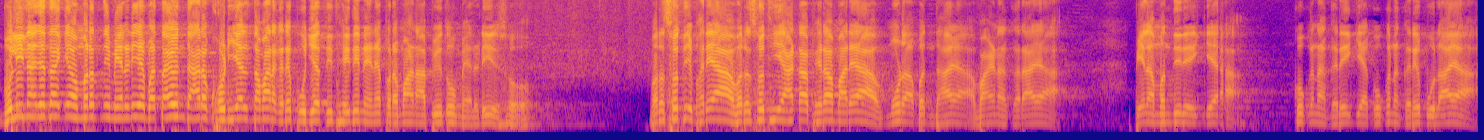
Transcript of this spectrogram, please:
ભૂલી ના જતા કે અમૃતની મેલડીએ બતાવ્યું ને, તારો ખોડિયાલ તમારા ઘરે પૂજાતી થઈ હતી ને, એને પ્રમાણ આપ્યું તું મેલડી છો વર્ષોથી ભર્યા વર્ષોથી આટા ફેરા માર્યા મૂળા બંધાયા, વાયણા કરાયા, પેલા મંદિરે ગયા, કોકના ઘરે ગયા, કોકના ઘરે બોલાયા.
